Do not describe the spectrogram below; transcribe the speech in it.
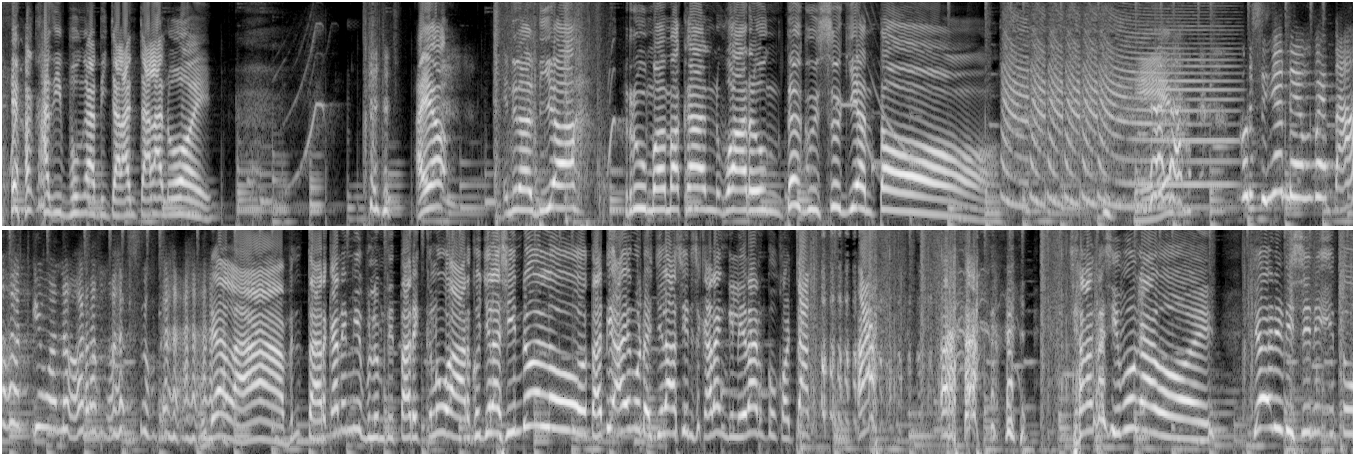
yang kasih bunga di jalan-jalan, woi? Ayo, inilah dia rumah makan warung Teguh Sugianto. Oke. kursinya dempet amat gimana orang masuk? Udahlah, bentar kan ini belum ditarik keluar. Ku jelasin dulu. Tadi Ayang udah jelasin, sekarang giliranku kocak. Jangan kasih bunga, boy. Jadi di sini itu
